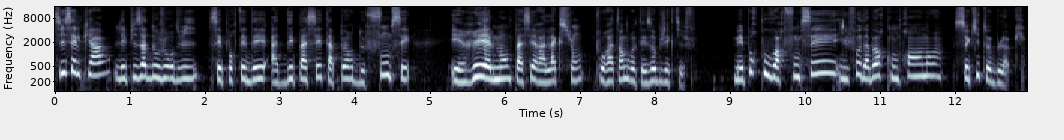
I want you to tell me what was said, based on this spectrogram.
Si c'est le cas, l'épisode d'aujourd'hui, c'est pour t'aider à dépasser ta peur de foncer et réellement passer à l'action pour atteindre tes objectifs. Mais pour pouvoir foncer, il faut d'abord comprendre ce qui te bloque.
